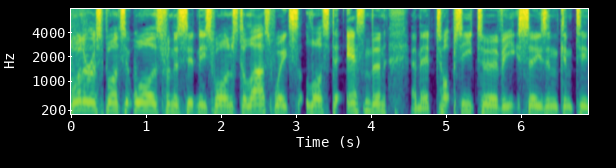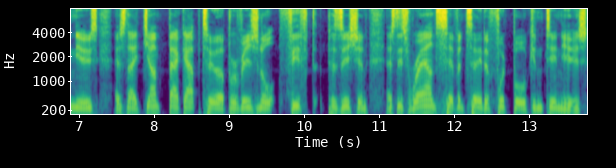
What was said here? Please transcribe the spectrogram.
what a response it was from the Sydney Swans to last week's loss to Essendon, and their topsy turvy season continues as they jump back up to a provisional fifth position as this round 17 of football continues.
